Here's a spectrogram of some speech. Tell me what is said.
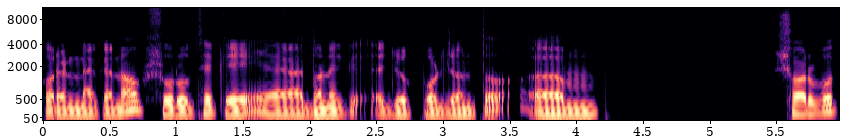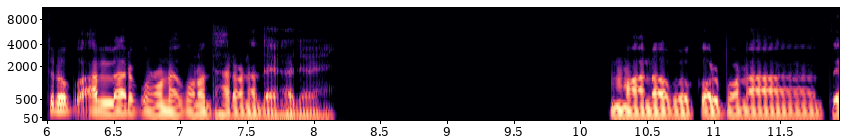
করেন না কেন, শুরু থেকে আধুনিক যুগ পর্যন্ত সর্বত্র আল্লাহর কোনো না কোনো ধারণা দেখা যায়। মানব কল্পনাতে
